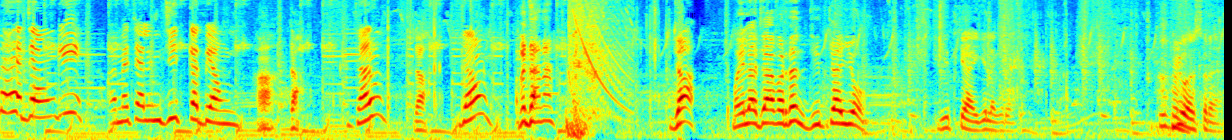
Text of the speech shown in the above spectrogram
मैं जाऊँगी और मैं चैलेंज जीत कर भी आऊँगी। हाँ जा। जाऊँ जा। जाऊँ? अबे जाना। जा। महिला जयवर्धन जीत के आई हो जीत के आएगी लग रहा है। तू क्यों हंस रहा है?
